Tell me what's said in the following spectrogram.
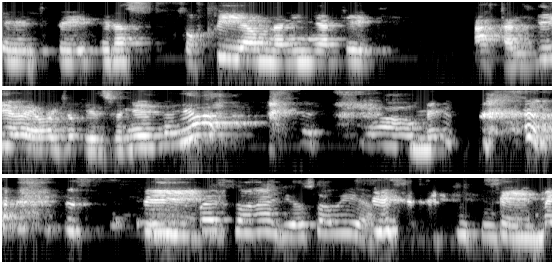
este, era Sofía, una niña que hasta el día de hoy yo pienso en ella y ¡ah! Wow, Me- sí, personal, yo sabía. sí, sí, sí, sí, me,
